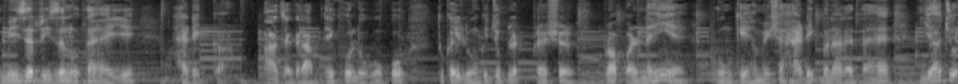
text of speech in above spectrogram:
मेजर रीज़न होता है ये हेडेक का। आज अगर आप देखो लोगों को तो कई लोगों के जो ब्लड प्रेशर प्रॉपर नहीं है उनके हमेशा हेडेक बना रहता है, या जो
